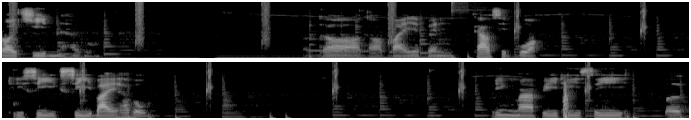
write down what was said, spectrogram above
รอยคีนนะครับผมแล้วก็ต่อไปจะเป็น 90 บวก TC อีก 4 ใบครับผม วิ่งมาปี TC เบอร์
